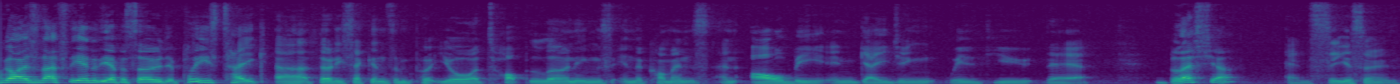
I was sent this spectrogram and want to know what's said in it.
guys, that's the end of the episode. Please take uh, 30 seconds and put your top learnings in the comments, and I'll be engaging with you there. Bless you and see you soon.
